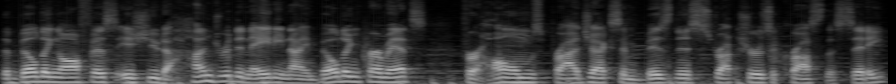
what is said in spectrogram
the building office issued 189 building permits for homes, projects, and business structures across the city.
